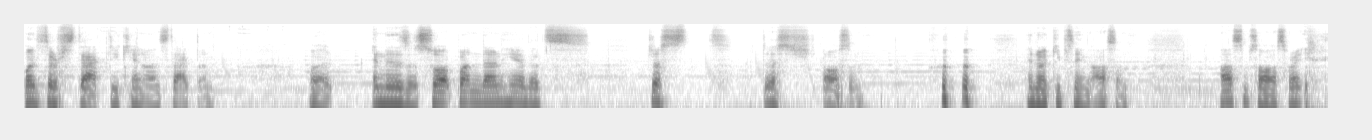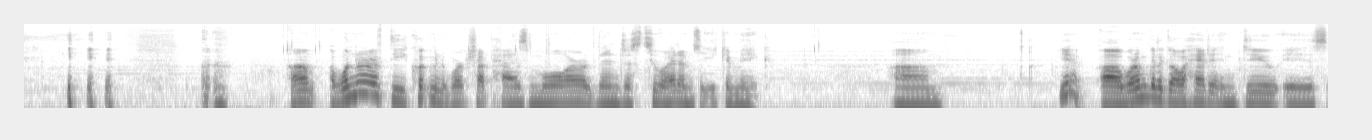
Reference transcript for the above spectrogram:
once they're stacked, you can't unstack them. But and there's a sort button down here. That's just, just awesome. I know I keep saying awesome. Awesome sauce, right? um, I wonder if the equipment workshop has more than just two items that you can make. Um, yeah, uh, what I'm gonna go ahead and do is,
